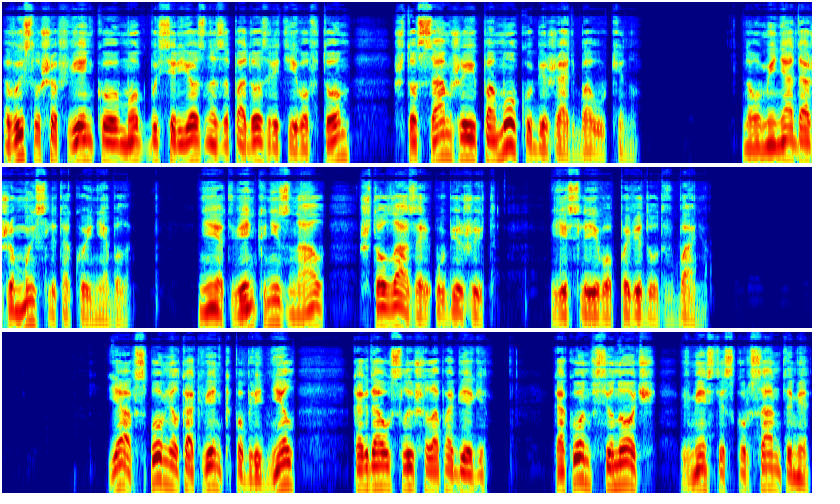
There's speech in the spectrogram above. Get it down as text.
выслушав Веньку, мог бы серьезно заподозрить его в том, что сам же и помог убежать Баукину. Но у меня даже мысли такой не было. Нет, Венька не знал, что Лазарь убежит, если его поведут в баню. Я вспомнил, как Венька побледнел, когда услышал о побеге, как он всю ночь вместе с курсантами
